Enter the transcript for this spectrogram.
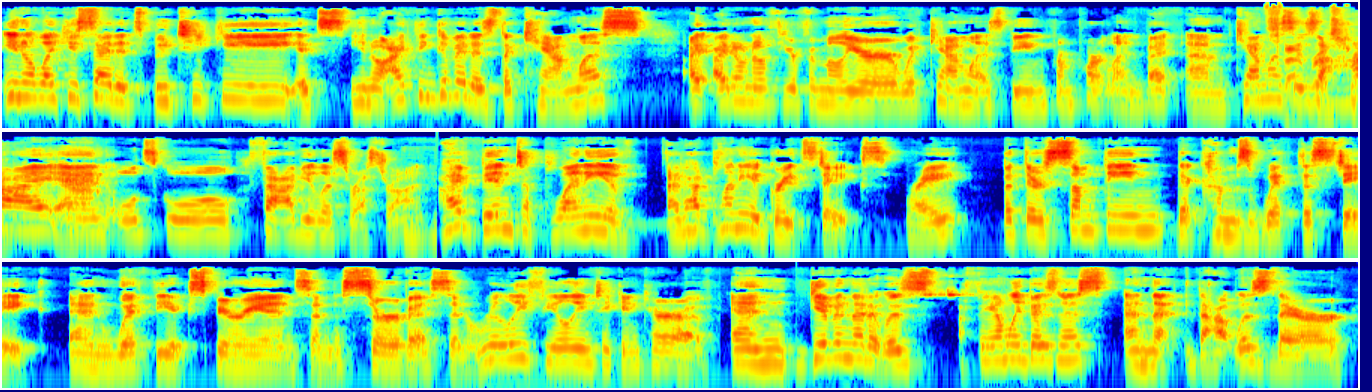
You know, like you said, it's boutique It's, you know, I think of it as the Canlis I, I don't know if you're familiar with Canlis being from Portland, but um, Canlis is a high end, yeah. old school, fabulous restaurant. I've been to plenty of, I've had plenty of great steaks, right? But there's something that comes with the steak and with the experience and the service and really feeling taken care of. And given that it was a family business and that that was their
